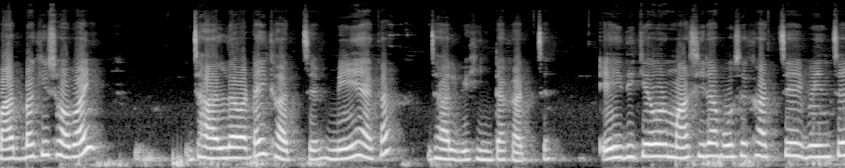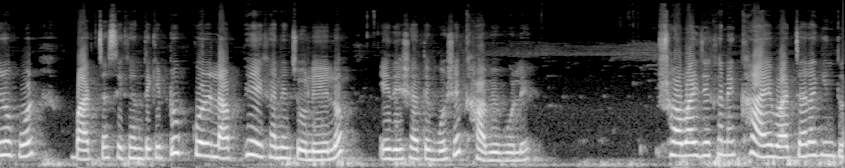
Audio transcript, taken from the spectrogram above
বাদ বাকি সবাই ঝাল দেওয়াটাই খাচ্ছে। মেয়ে একা ঝালবিহীনটা খাচ্ছে। এই দিকে ওর মাসিরা বসে খাচ্ছে এই বেঞ্চের ওপর। বাচ্চা সেখান থেকে টুক করে লাফে এখানে চলে এলো। এদের সাথে বসে খাবে বলে। সবাই যেখানে খায়, বাচ্চারা কিন্তু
